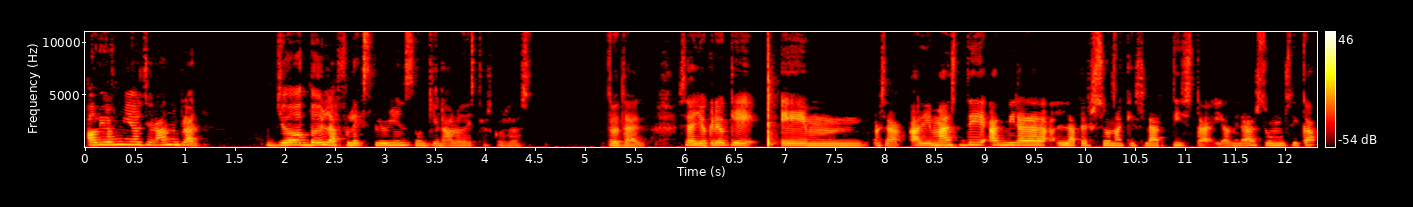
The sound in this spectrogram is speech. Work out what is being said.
audios míos llorando en plan yo doy la full experience con quien hablo de estas cosas. Total. O sea, yo creo que, em, o sea, además de admirar a la persona que es la artista y admirar a su música,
